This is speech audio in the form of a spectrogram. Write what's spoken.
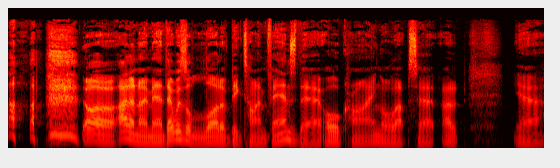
oh, I don't know, man. There was a lot of big time fans there, all crying, all upset. I, yeah,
